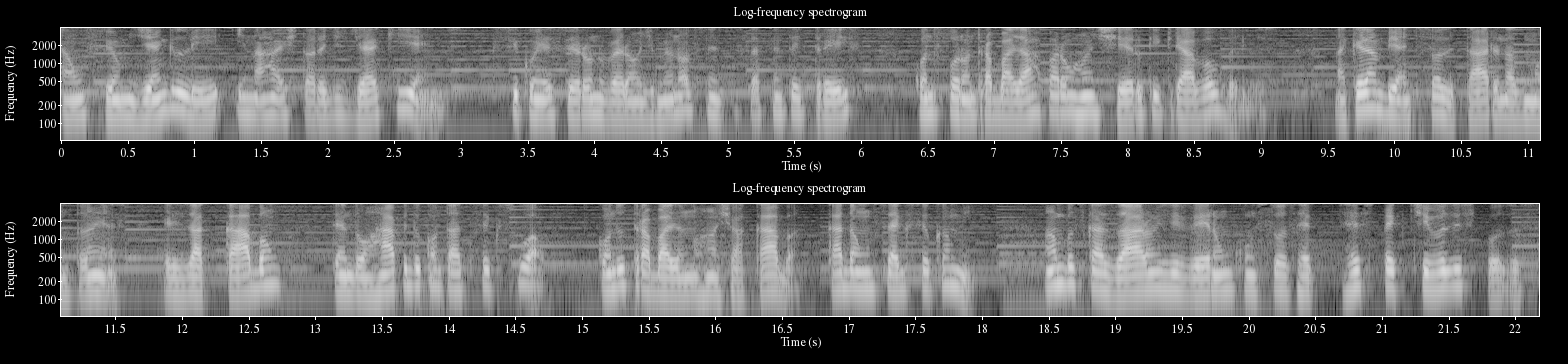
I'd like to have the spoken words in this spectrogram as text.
é um filme de Ang Lee e narra a história de Jack e Ennis, que se conheceram no verão de 1963 quando foram trabalhar para um rancheiro que criava ovelhas. Naquele ambiente solitário nas montanhas, eles acabam tendo um rápido contato sexual. Quando o trabalho no rancho acaba, cada um segue seu caminho. Ambos casaram e viveram com suas respectivas esposas.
